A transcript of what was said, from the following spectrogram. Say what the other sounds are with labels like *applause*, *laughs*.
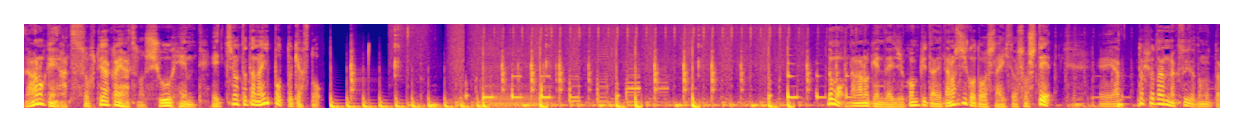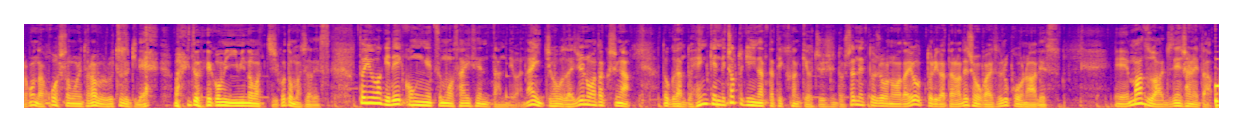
長野県発ソフトウェア開発の周辺、エッジの立たないポッドキャスト。どうも、長野県在住コンピューターで楽しいことをしたい人、そして、えー、やっと一段落ついたと思ったら今度は講師ともにトラブル続きで *laughs* 割と凹み気味のマッチこと町田です。というわけで、今月も最先端ではない地方在住の私が、独断と偏見でちょっと気になったテック関係を中心としたネット上の話題を取り刀で紹介するコーナーです。えー、まずは自転車ネタ。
